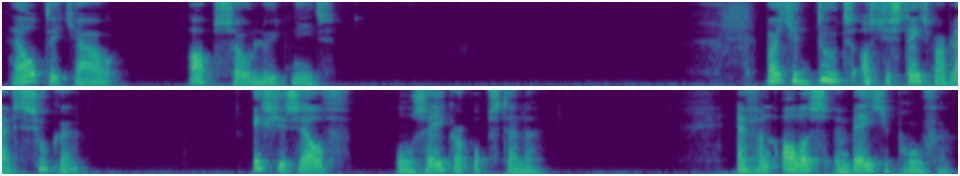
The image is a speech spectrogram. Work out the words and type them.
helpt dit jou absoluut niet. Wat je doet als je steeds maar blijft zoeken, is jezelf onzeker opstellen en van alles een beetje proeven.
